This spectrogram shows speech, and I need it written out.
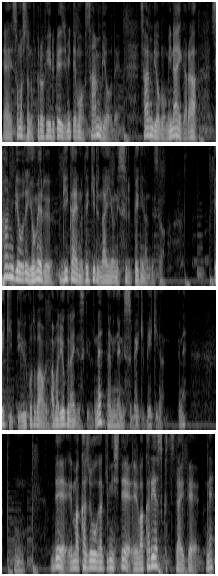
えー、その人のプロフィールページ見ても3秒で3秒も見ないから3秒で読める理解のできる内容にするべきなんですよべきっていう言葉はあまり良くないですけどね。何々すべきべきなんてね、うん、で、まあ、箇条書きにして、え分かりやすく伝えて、ね、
